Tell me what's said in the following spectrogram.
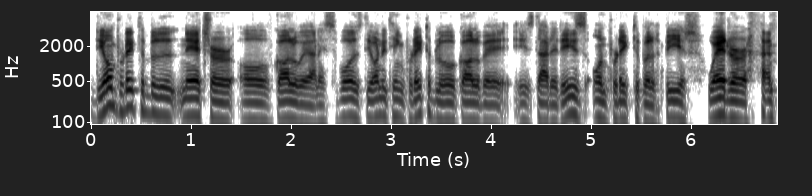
the unpredictable nature of Galway, and I suppose the only thing predictable about Galway is that it is unpredictable, be it weather and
